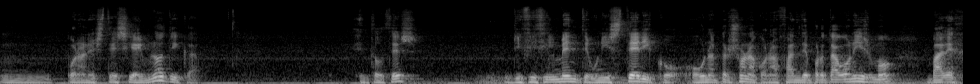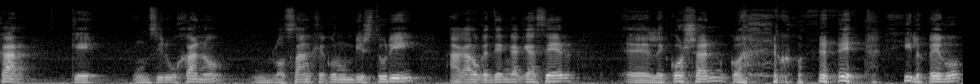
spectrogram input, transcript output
mm, con anestesia hipnótica. Entonces, difícilmente un histérico o una persona con afán de protagonismo va a dejar que un cirujano lo zanje con un bisturí, haga lo que tenga que hacer, eh, le cosan y luego...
